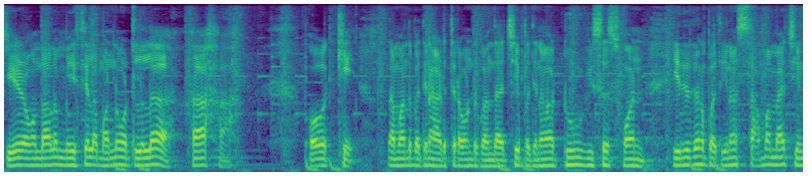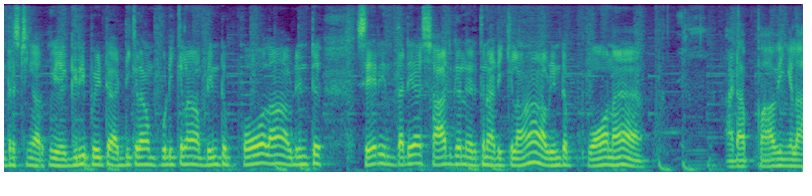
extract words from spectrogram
கீழே வந்தாலும் மீசையில் மண்ணு ஓட்டல ஹாஹா ஓகே. நம்ம வந்து பார்த்தீங்கன்னா அடுத்த ரவுண்டுக்கு வந்தாச்சு. பார்த்தீங்கன்னா டூ விசஸ் ஒன் இதுதான் பார்த்தீங்கன்னா செம மேட்ச் இன்ட்ரெஸ்டிங்காக இருக்கும். எகிரி போயிட்டு அடிக்கலாம் பிடிக்கலாம் அப்படின்ட்டு போகலாம் அப்படின்ட்டு சரி இந்த தடையாக ஷார்ட் கன் எடுத்துன்னு அடிக்கலாம் அப்படின்ட்டு போனேன். அடா பாவிங்களா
